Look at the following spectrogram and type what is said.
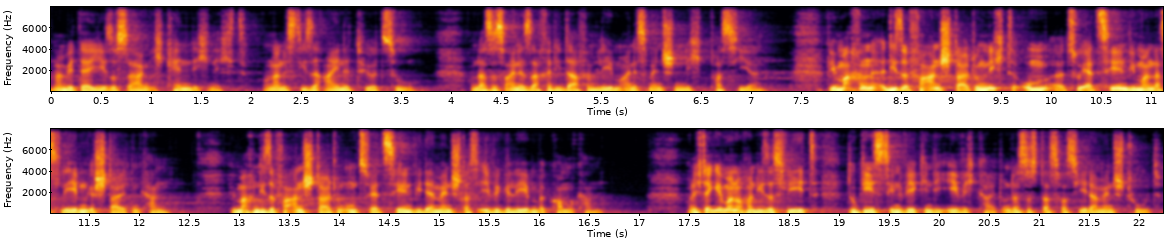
Und dann wird der Jesus sagen, ich kenne dich nicht. Und dann ist diese eine Tür zu. Und das ist eine Sache, die darf im Leben eines Menschen nicht passieren. Wir machen diese Veranstaltung nicht, um äh, zu erzählen, wie man das Leben gestalten kann. Wir machen diese Veranstaltung, um zu erzählen, wie der Mensch das ewige Leben bekommen kann. Und ich denke immer noch an dieses Lied, du gehst den Weg in die Ewigkeit. Und das ist das, was jeder Mensch tut.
